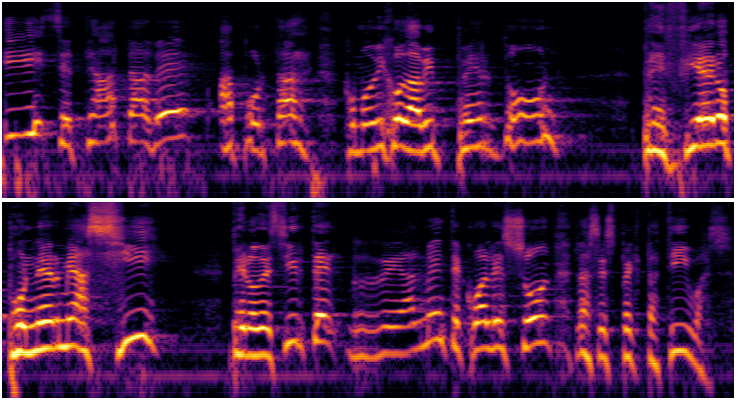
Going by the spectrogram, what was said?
Y se trata de aportar, como dijo David, perdón prefiero ponerme así, pero decirte realmente cuáles son las expectativas.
